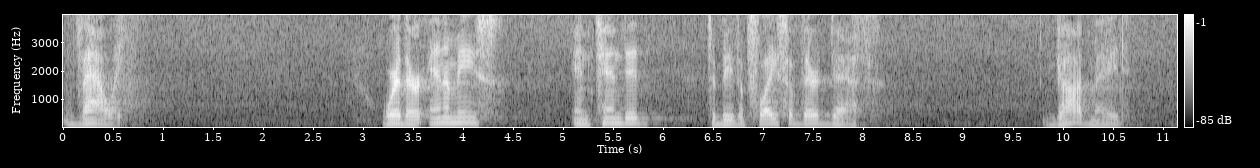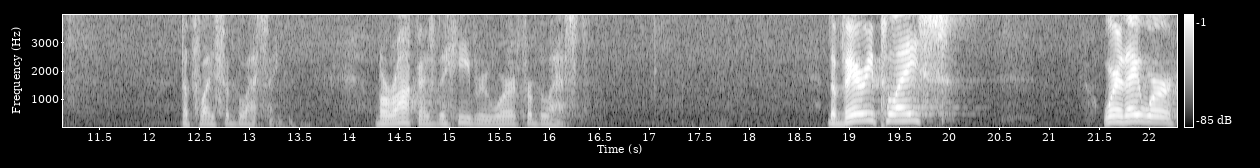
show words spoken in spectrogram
valley where their enemies intended to be the place of their death, God made the place of blessing. Baraka is the Hebrew word for blessed. The very place where they were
